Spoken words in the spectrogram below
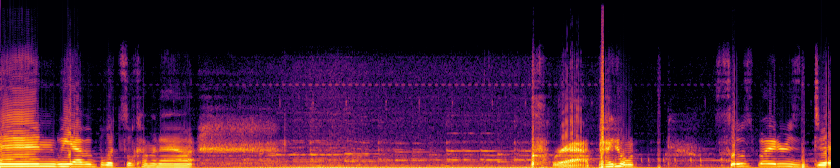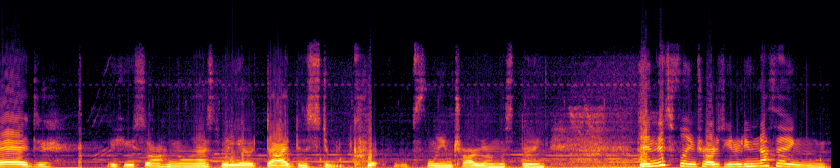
And we have a Blitzle coming out. Crap, I don't. Soul Spider's dead if you saw in the last video, died to the stupid crit flame charge on this thing. And this flame charge is gonna do nothing!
